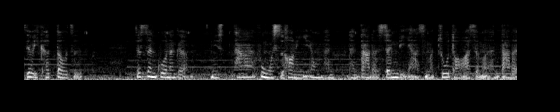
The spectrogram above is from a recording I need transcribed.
只有一颗豆子，就胜过那个你他父母死后你用很很大的生理啊，什么猪头啊，什么很大的。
